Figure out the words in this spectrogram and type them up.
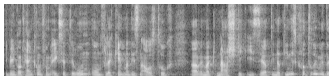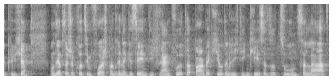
Ich bin gerade heimgekommen vom Exit Room und vielleicht kennt man diesen Ausdruck, äh, wenn man gnastig ist. Ja? Die Nadine ist gerade drüben in der Küche und ihr habt es ja schon kurz im Vorspann drinnen gesehen, die Frankfurter Barbecue, den richtigen Käse dazu und Salat.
